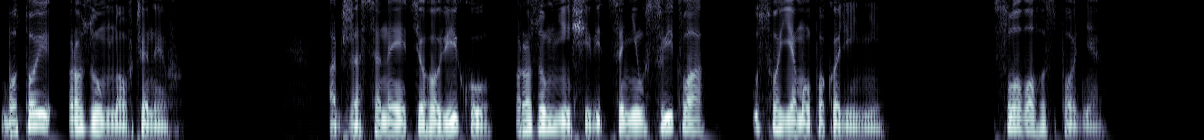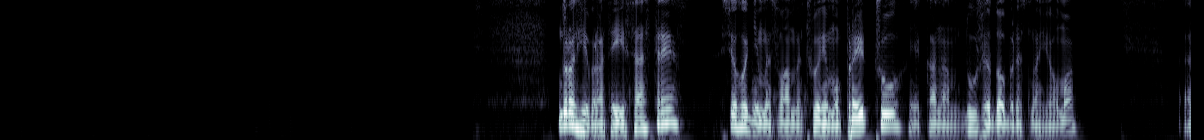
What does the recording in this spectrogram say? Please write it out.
бо той розумно вчинив. Адже сини цього віку розумніші від синів світла у своєму поколінні. Слово Господнє. Дорогі брати і сестри, сьогодні ми з вами чуємо притчу, яка нам дуже добре знайома. Е,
